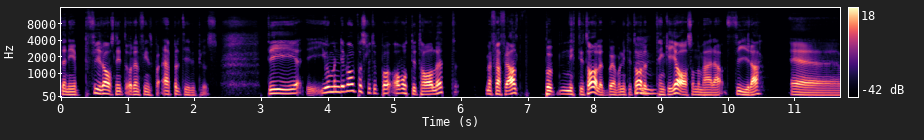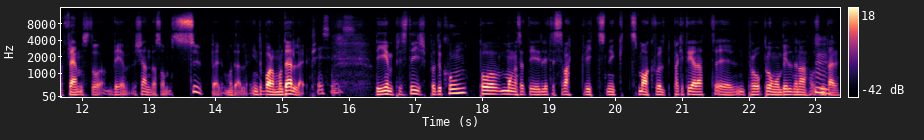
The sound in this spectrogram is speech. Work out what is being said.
Den är på fyra avsnitt och den finns på Apple TV+. Det, jo, men det var på slutet av 80-talet men framförallt på 90-talet, början på 90-talet, mm. tänker jag, som de här fyra eh, främst då blev kända som supermodeller, inte bara modeller. Precis. Det är en prestigeproduktion på många sätt. Det är lite svartvitt, snyggt, smakfullt paketerat, eh, pro promobilderna och mm. sånt där.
